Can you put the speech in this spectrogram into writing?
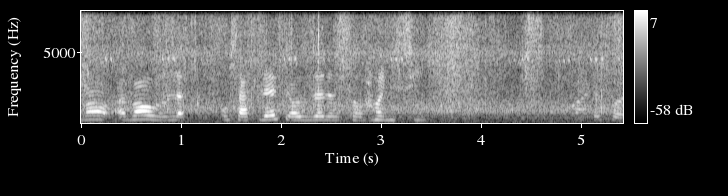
Avant, avant on, l'a- on s'appelait puis on disait de se rejoindre ici. C'est le fun.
